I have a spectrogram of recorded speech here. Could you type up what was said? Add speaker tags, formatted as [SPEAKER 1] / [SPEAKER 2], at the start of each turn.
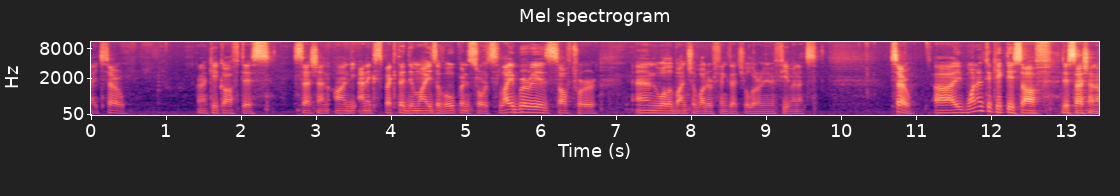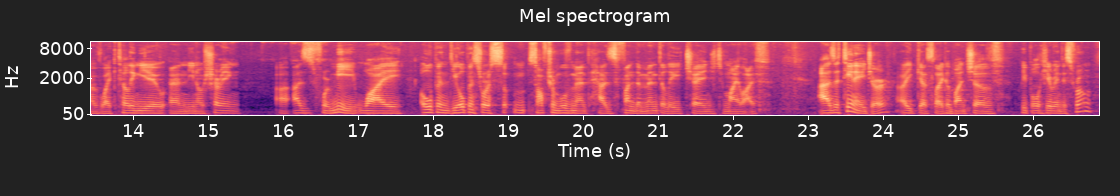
[SPEAKER 1] right, so I'm going to kick off this session on the unexpected demise of open source libraries, software, and well, a bunch of other things that you'll learn in a few minutes. So I wanted to kick this off, this session of like telling you and you know sharing, uh, as for me, why open the open source so software movement has fundamentally changed my life. As a teenager, I guess like a bunch of people here in this room,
